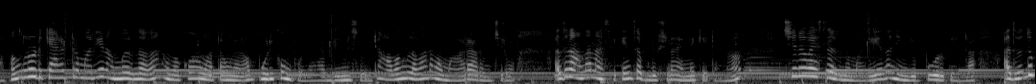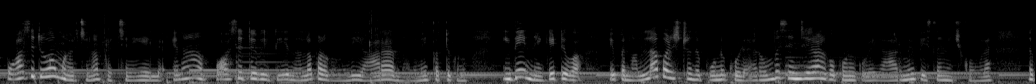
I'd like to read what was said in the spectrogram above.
அவங்களோட கேரக்டர் மாதிரியே நம்ம இருந்தால் தான் நமக்கும் மற்றவங்களெல்லாம் பிடிக்கும் போல் அப்படின்னு சொல்லிட்டு அவங்களவா நம்ம மாற ஆரம்பிச்சிருவோம். அதனால தான் நான் செகண்ட் சப்டிவிஷனாக என்ன கேட்டேன்னா சின்ன வயசில் இருந்த மாதிரியே தான் நீங்கள் இப்போ இருப்பீங்களா? அது வந்து பாசிட்டிவாக மாறிச்சுன்னா பிரச்சனையே இல்லை. ஏன்னா பாசிட்டிவிட்டி நல்ல பழக்கம் வந்து யாராக இருந்தாலுமே கற்றுக்கணும் இதே நெகட்டிவாக இப்போ நல்லா படிச்சுட்டு இருந்த பொண்ணு கூட ரொம்ப செஞ்சராக இருக்க பொண்ணு கூட யாருமே பேசலன்னு வச்சுக்கோங்களேன் இந்த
